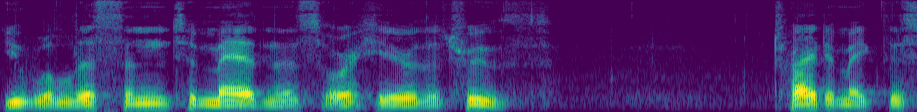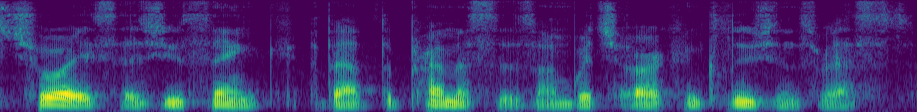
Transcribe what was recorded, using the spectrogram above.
You will listen to madness or hear the truth. Try to make this choice as you think about the premises on which our conclusions rest.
